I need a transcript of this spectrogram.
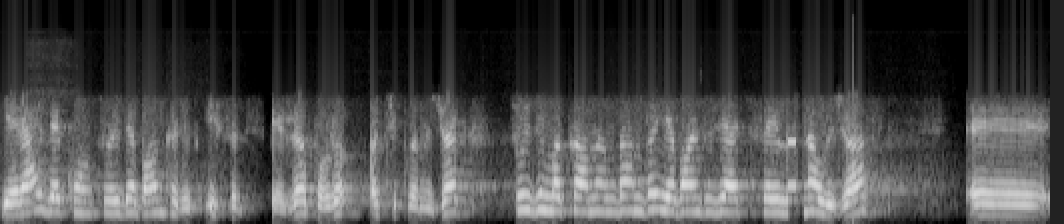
yerel ve konsolide bankacılık istatistikleri raporu açıklanacak. Turizm Bakanlığı'ndan da yabancı ziyaretçi sayılarını alacağız. Ee,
